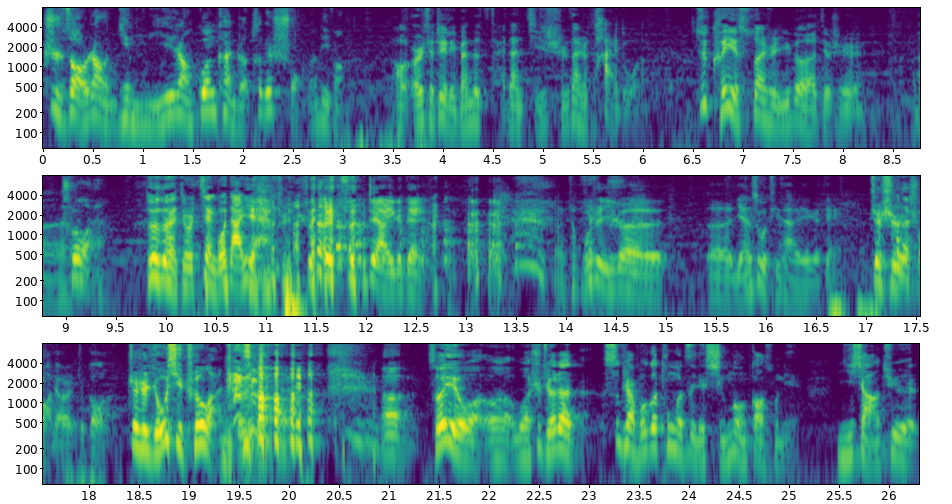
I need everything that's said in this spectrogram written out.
制造让影迷、让观看者特别爽的地方。然后而且这里边的彩蛋其实实在是太多了，这可以算是一个就是，呃，春晚，对对对，就是建国大业 类似这样一个电影，呃它不是一个呃严肃题材的一个电影，这是看的爽掉就够了。这是游戏春晚，这叫。呃，所以我我我是觉得斯皮尔伯格通过自己的行动告诉你，你想去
